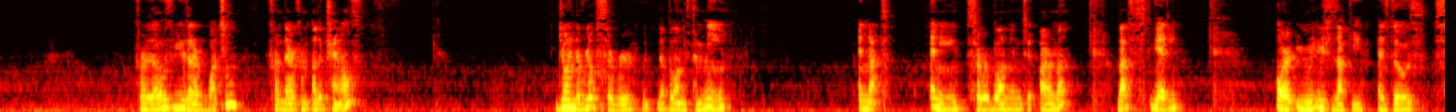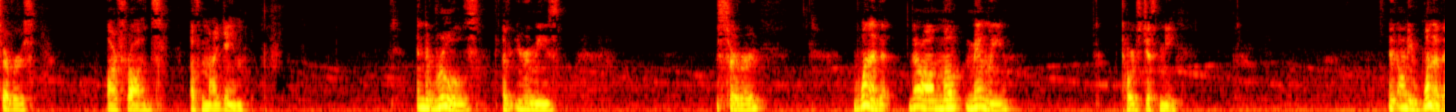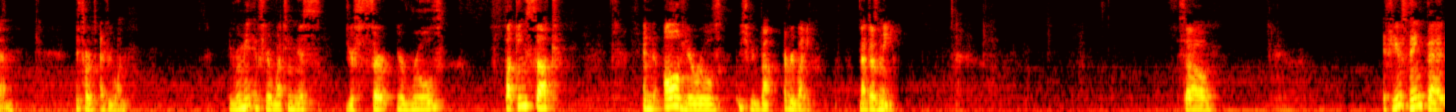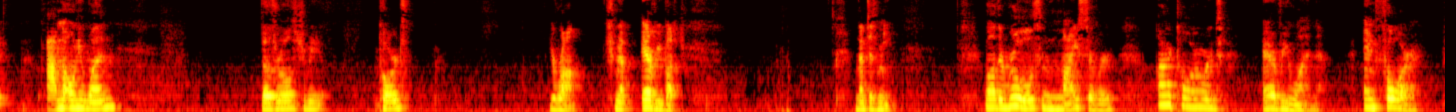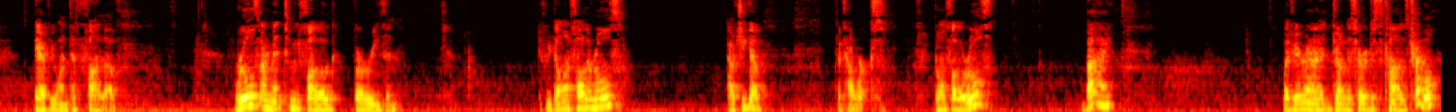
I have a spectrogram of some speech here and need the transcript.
For those of you that are watching from there from other channels, join the real server that belongs to me and not any server belonging to Arma, not Spaghetti, or Ishizaki, as those servers are frauds of my game. And the rules of Irumi's server, one of them, they're all mainly towards just me. And only one of them is towards everyone. Irumi, if you're watching this, your sir, your rules fucking suck. And all of your rules should be about everybody, not just me. So, if you think that I'm the only one those rules should be towards, you're wrong. It should be about everybody. Not just me. Well, the rules in my server are towards everyone and for everyone to follow. Rules are meant to be followed for a reason. If you don't want to follow the rules, out you go. That's how it works. Don't follow rules? Bye. But if you're going to join the server just to cause trouble,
